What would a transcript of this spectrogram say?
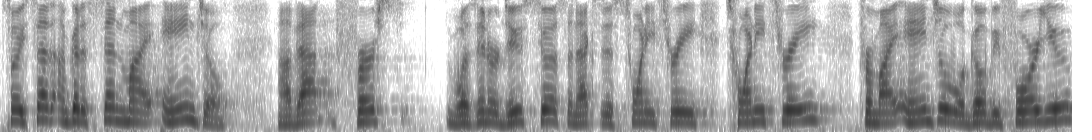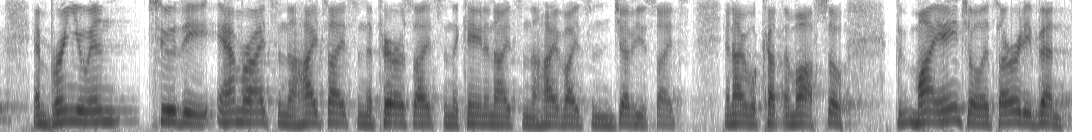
So He said, I'm going to send my angel. Uh, that first was introduced to us in Exodus 23 23. For my angel will go before you and bring you in to the Amorites and the Hittites and the Perizzites and the Canaanites and the Hivites and Jebusites, and I will cut them off. So, my angel, it's already been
